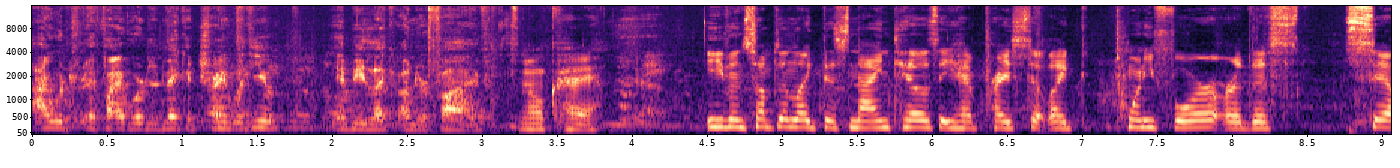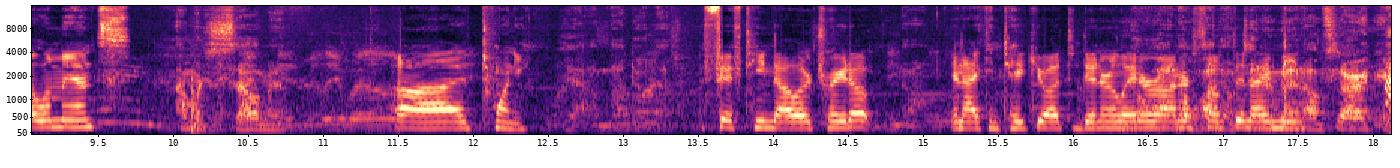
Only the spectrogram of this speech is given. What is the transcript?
I would if I were to make a trade with you, it'd be like under five. Okay. Yeah. Even something like this Ninetales that you have priced at like 24 or this Salamence, How much is Salmon? uh, 20. Yeah, I'm not doing that. $15 trade up. And I can take you out to dinner later No, on or no something. I dinner, mean, man, I'm sorry. no,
